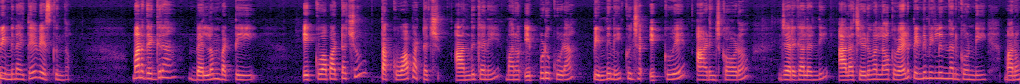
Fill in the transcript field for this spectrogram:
పిండినైతే వేసుకుందాం. మన దగ్గర బెల్లం బట్టి ఎక్కువ పట్టచ్చు తక్కువ పట్టచ్చు. అందుకని మనం ఎప్పుడు కూడా పిండిని కొంచెం ఎక్కువే ఆడించుకోవడం జరగాలండి. అలా చేయడం వల్ల ఒకవేళ పిండి మిగిలిందనుకోండి మనం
